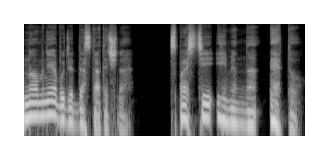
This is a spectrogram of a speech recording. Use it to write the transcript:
но мне будет достаточно спасти именно эту».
